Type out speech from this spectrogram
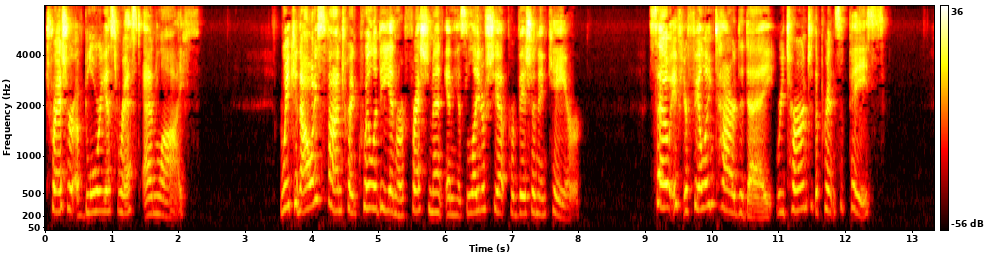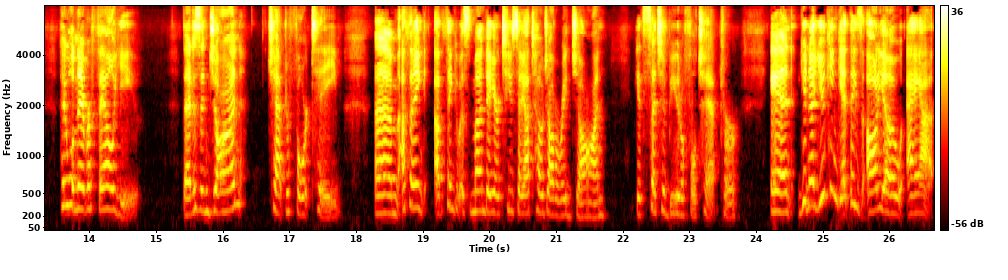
treasure of glorious rest and life. We can always find tranquility and refreshment in his leadership, provision, and care. So if you're feeling tired today, return to the Prince of Peace, who will never fail you. That is in John chapter 14. Um, I think I think it was Monday or Tuesday. I told y'all to read John. It's such a beautiful chapter, and you know you can get these audio app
